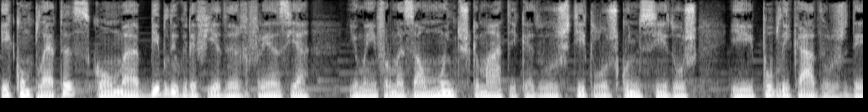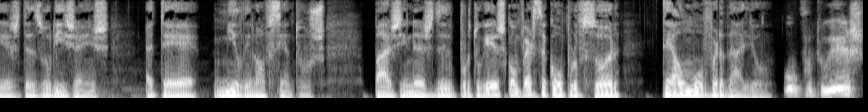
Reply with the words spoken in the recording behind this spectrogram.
e completa-se com uma bibliografia de referência e uma informação muito esquemática dos títulos conhecidos e publicados desde as origens até 1900. Páginas de Português conversa com o professor Telmo Verdalho. O português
